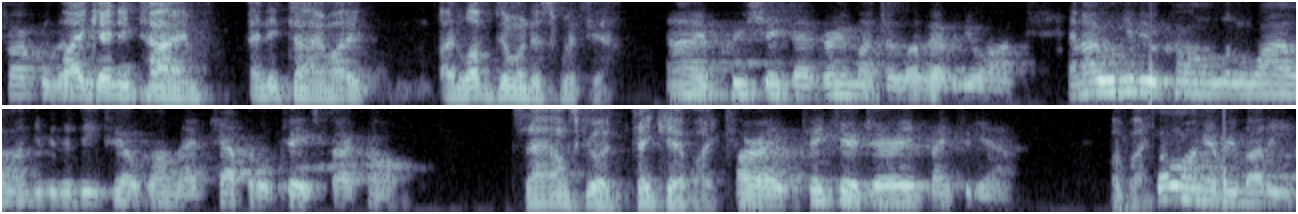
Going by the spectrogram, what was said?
talk with us, Mike, again. anytime, anytime. I, I love doing this with you. I appreciate that very much. I love having you on, and I will give you a call in a little while, and I'll give you the details on that capital case back home. Sounds good. Take care, Mike. All right, take care, Jerry, and thanks again. Bye-bye. So long, everybody.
